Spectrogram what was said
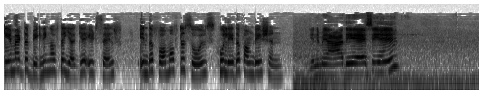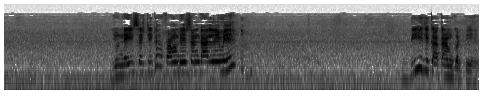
Came at the beginning of the yagya itself in the form of the souls who lay the foundation जिनमें आधे ऐसे हैं जो नई सृष्टि का फाउंडेशन डालने में बीज का काम करते हैं।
